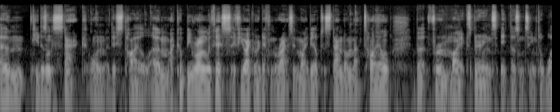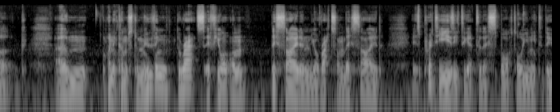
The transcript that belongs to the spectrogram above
um, he doesn't stack on this tile. Um, I could be wrong with this. If you aggro different rats, it might be able to stand on that tile, but from my experience, it doesn't seem to work. Um, when it comes to moving the rats, if you're on this side and your rat's on this side, it's pretty easy to get to this spot. All you need to do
